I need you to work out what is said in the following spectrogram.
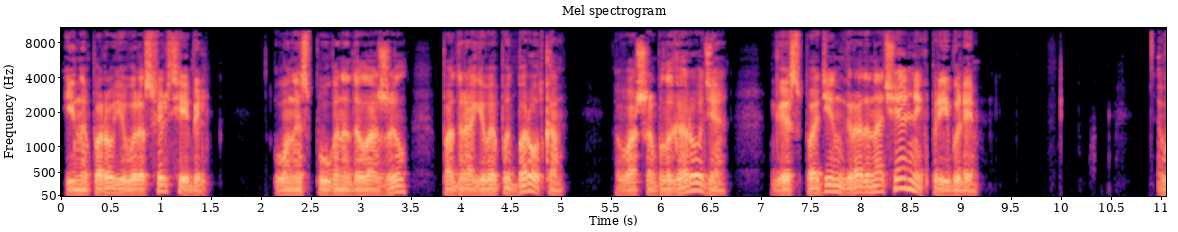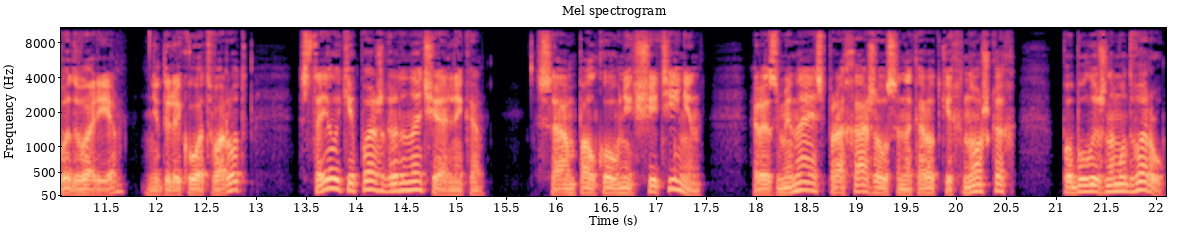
и на пороге вырос фельдфебель. Он испуганно доложил, подрагивая подбородком. «Ваше благородие, господин градоначальник прибыли». Во дворе, недалеко от ворот, стоял экипаж градоначальника. Сам полковник Щетинин, разминаясь, прохаживался на коротких ножках по булыжному двору,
